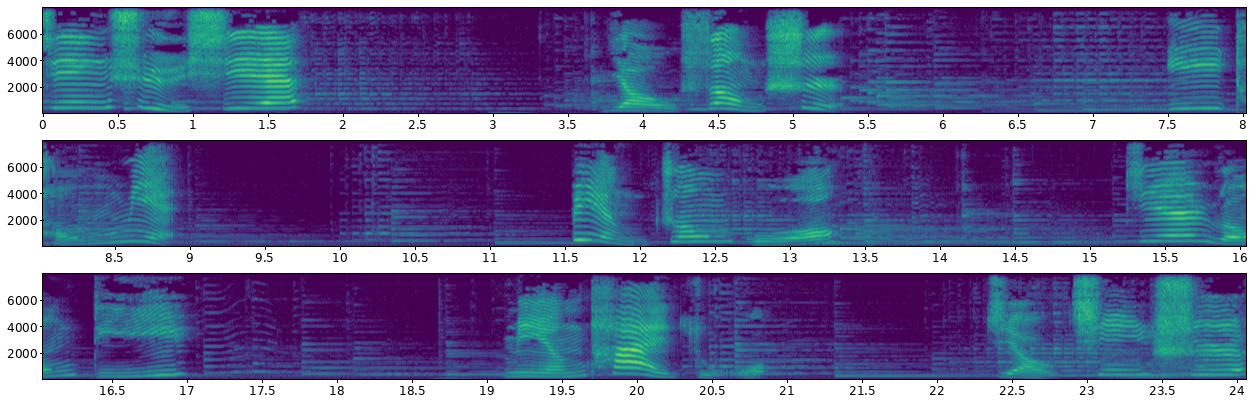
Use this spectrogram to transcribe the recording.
今续歇，有宋氏。一同灭，并中国，兼戎狄，明太祖，九卿师，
